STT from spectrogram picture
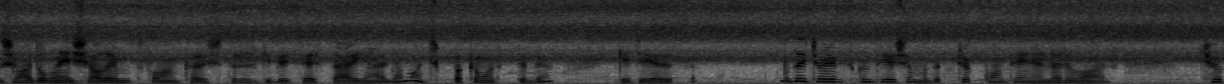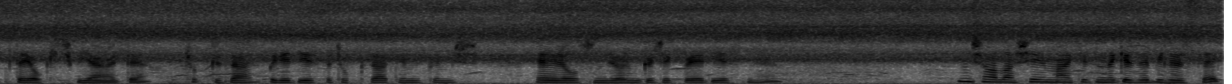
Dışarıda olan eşyalarımızı falan karıştırır gibi sesler geldi ama açıp bakamadık tabi gece yarısı. Bu da hiç öyle bir sıkıntı yaşamadık. Çöp konteynerleri var. Çöp de yok hiçbir yerde. Çok güzel. Belediyesi de çok güzel temizlemiş. Helal olsun diyorum Göcek Belediyesi'ne. İnşallah şehir merkezinde gezebilirsek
